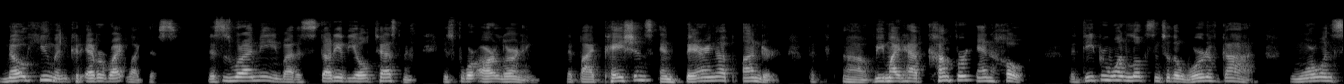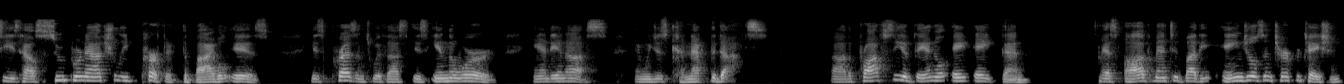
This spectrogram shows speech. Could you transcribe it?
No human could ever write like this. This is what I mean by the study of the Old Testament is for our learning, that by patience and bearing up under, the, uh, we might have comfort and hope. The deeper one looks into the Word of God, the more one sees how supernaturally perfect the Bible is. His presence with us is in the Word and in us, and we just connect the dots. Uh, the prophecy of Daniel 8 8 then as augmented by the angel's interpretation,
